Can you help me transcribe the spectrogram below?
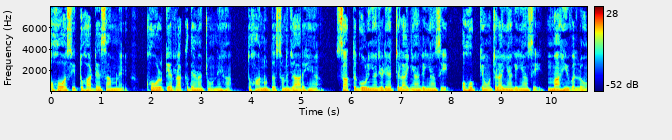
ਉਹ ਅਸੀਂ ਤੁਹਾਡੇ ਸਾਹਮਣੇ ਖੋਲ ਕੇ ਰੱਖ ਦੇਣਾ ਚਾਹੁੰਦੇ ਹਾਂ। ਤੁਹਾਨੂੰ ਦੱਸਣ ਜਾ ਰਹੇ ਹਾਂ 7 ਗੋਲੀਆਂ ਜਿਹੜੀਆਂ ਚਲਾਈਆਂ ਗਈਆਂ ਸੀ, ਉਹ ਕਿਉਂ ਚਲਾਈਆਂ ਗਈਆਂ ਸੀ? ਮਾਹੀ ਵੱਲੋਂ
